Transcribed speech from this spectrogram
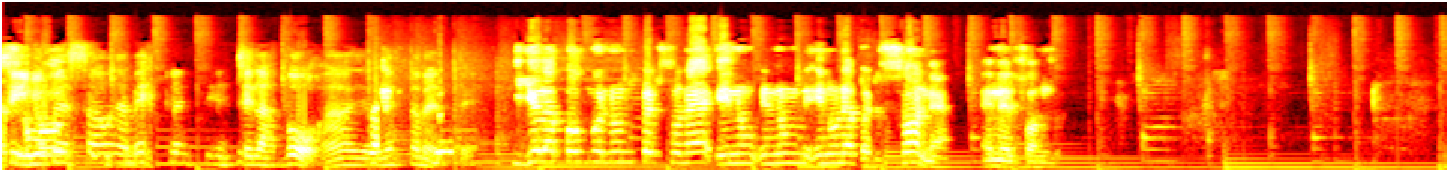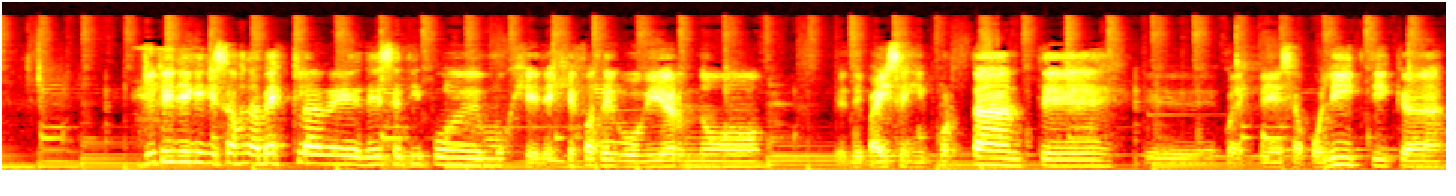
sí, yo pensaba una mezcla entre las dos, ¿eh? honestamente. Y yo la pongo en un persona, en, un, en, un, en una persona, en el fondo. Yo te diría que quizás una mezcla de, de ese tipo de mujeres, jefas de gobierno eh, de países importantes, eh, con experiencia política,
